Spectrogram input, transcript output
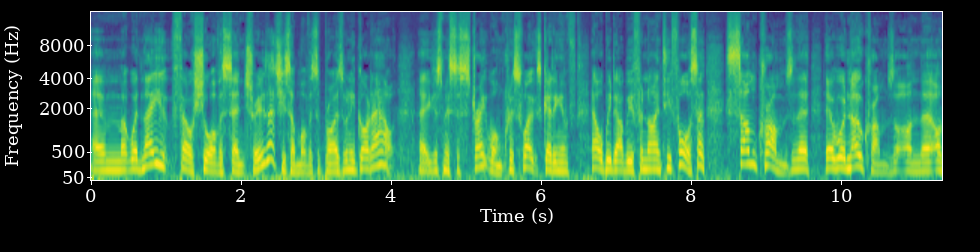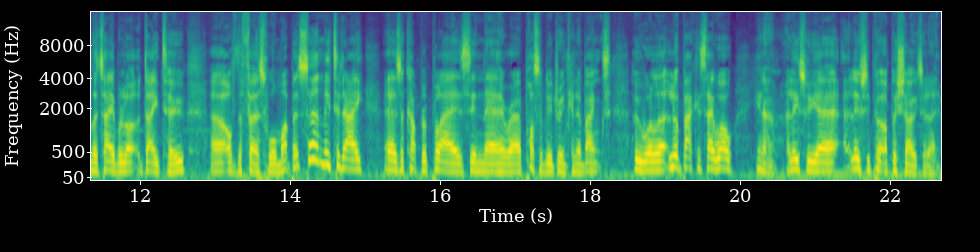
um, when they fell short of a century, it was actually somewhat of a surprise when he got out. Uh, he just missed a straight one. Chris Woakes getting him LBW for 94. So some crumbs, and there, there were no crumbs on the on the table day two uh, of the first warm up, but certainly today there's a couple of players in there, uh, possibly drinking the banks, who will uh, look back and say, well, you know, at least we uh, at least we put up a show today.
